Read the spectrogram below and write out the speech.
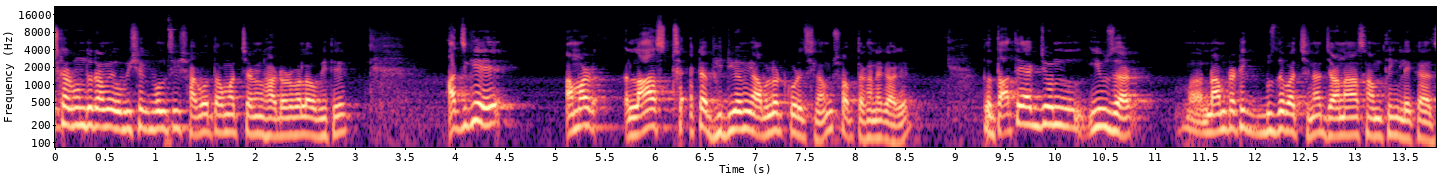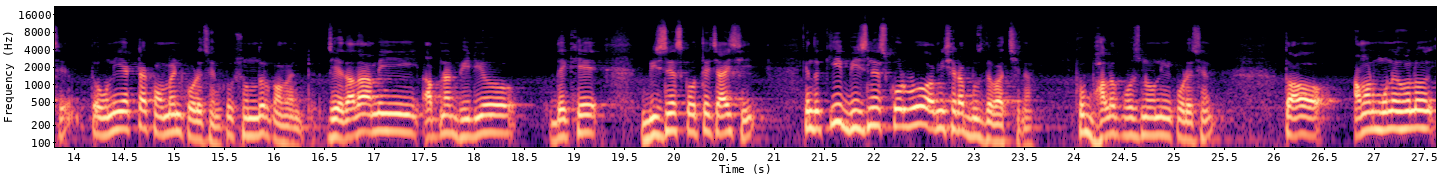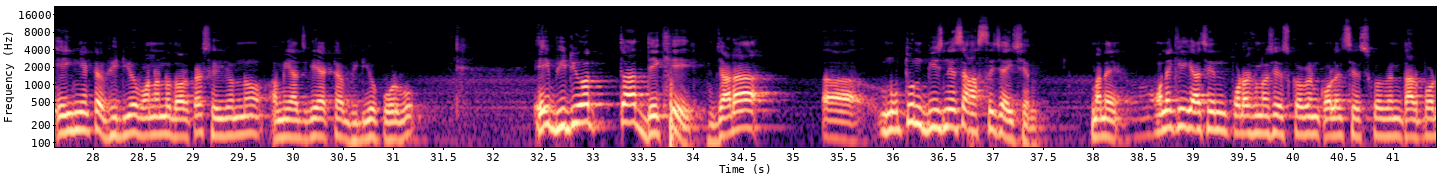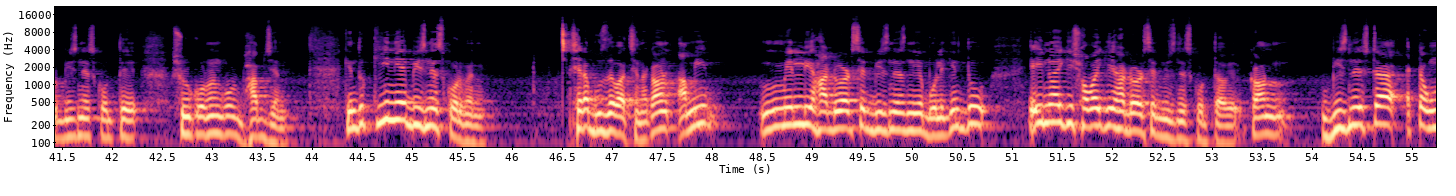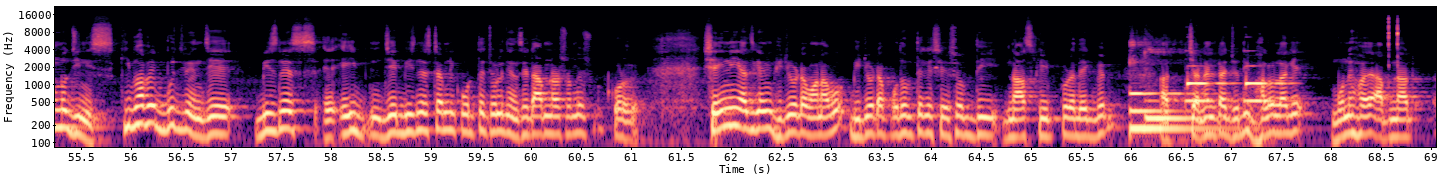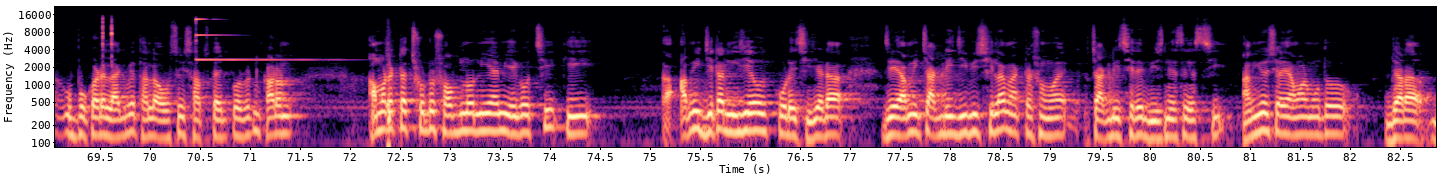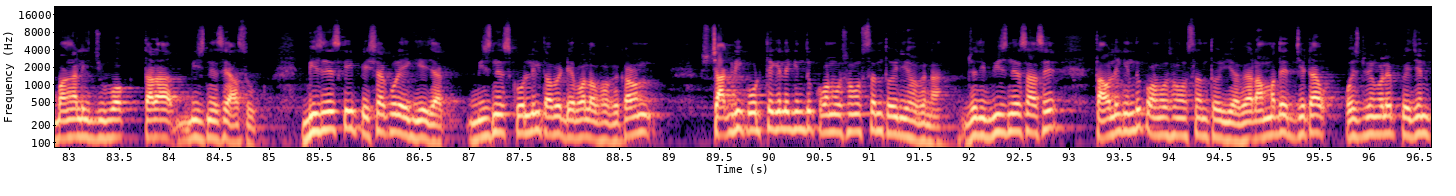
নমস্কার বন্ধুরা, আমি অভিষেক বলছি। স্বাগত আমার চ্যানেল হার্ডওয়ারবেলা অভিতে। আজকে আমার লাস্ট একটা ভিডিও আমি আপলোড করেছিলাম সপ্তাহখানেক আগে। তো তাতে একজন ইউজার নামটা ঠিক বুঝতে পারছি না, জানা সামথিং লেখা আছে। তো উনি একটা কমেন্ট করেছেন, খুব সুন্দর কমেন্ট যে, দাদা, আমি আপনার ভিডিও দেখে বিজনেস করতে চাইছি, কিন্তু কি বিজনেস করব আমি সেটা বুঝতে পারছি না। খুব ভালো প্রশ্ন উনি করেছেন। তো আমার মনে হলো এই নিয়ে একটা ভিডিও বানানো দরকার, সেই জন্য আমি আজকে একটা ভিডিও করব। এই ভিডিওটা দেখে যারা নতুন বিজনেসে আসতে চাইছেন মানে অনেকেই আছেন, পড়াশোনা শেষ করবেন কলেজ শেষ করবেন, তারপর বিজনেস করতে শুরু করবেন ভাবছেন, কিন্তু কী নিয়ে বিজনেস করবেন সেটা বুঝতে পারছে না। কারণ আমি মেনলি হার্ডওয়ার্সের বিজনেস নিয়ে বলি, কিন্তু এই নয় কি সবাইকে হার্ডওয়ার্সের বিজনেস করতে হবে, কারণ বিজনেসটা একটা অন্য জিনিস। কীভাবে বুঝবেন যে বিজনেস এই যে বিজনেসটা আপনি করতে চলেছেন সেটা আপনার সঙ্গে শ্যুট করবে? সেই নিয়ে আজকে আমি ভিডিওটা বানাবো। ভিডিওটা প্রথম থেকে শেষ অবধি না স্ক্রিপ্ট করে দেখবেন। আর চ্যানেলটা যদি ভালো লাগে, মনে হয় আপনার উপকারে লাগবে, তাহলে অবশ্যই সাবস্ক্রাইব করবেন। কারণ আমার একটা ছোট স্বপ্ন নিয়ে আমি এগোচ্ছি কি, আমি যেটা নিজেও করেছি, যেটা যে আমি চাকরিজীবী ছিলাম একটা সময়, চাকরি ছেড়ে বিজনেসে এসেছি। আমিও চাই আমার মতো যারা বাঙালি যুবক, তারা বিজনেসে আসুক। বিজনেসকেই পেশা করে এগিয়ে যাক। বিজনেস করলেই তবে ডেভেলপ হবে। কারণ চাকরি করতে গেলে কিন্তু কর্মসংস্থান তৈরি হবে না। যদি বিজনেস আসে, তাহলে কিন্তু কর্মসংস্থান তৈরি হবে। আর আমাদের যেটা ওয়েস্ট বেঙ্গলের প্রেজেন্ট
